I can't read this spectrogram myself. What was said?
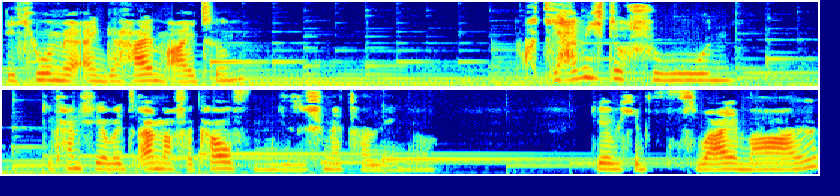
Ich hole mir ein Geheim-Item. Ach, die habe ich doch schon. Die kann ich aber jetzt einmal verkaufen, diese Schmetterlinge. Die habe ich jetzt zweimal.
